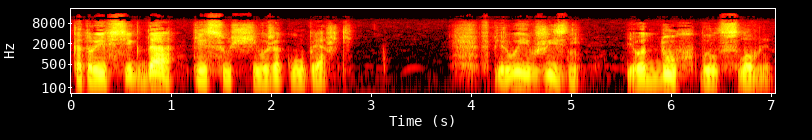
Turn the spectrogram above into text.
которые всегда присущи вожаку упряжки. Впервые в жизни его дух был сломлен.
